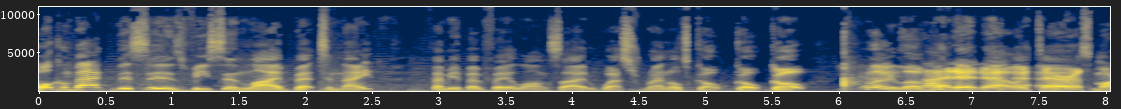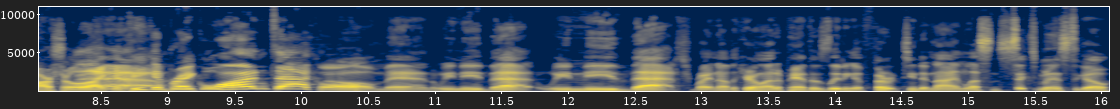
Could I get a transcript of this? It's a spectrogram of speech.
Welcome back. This is VSIN Live Bet Tonight. Femi Abebefe alongside Wes Reynolds. Go, go, go. Really love did uh, with Terrace Marshall. Like, if he could break one tackle. Oh, man. We need that. We need that. Right now, the Carolina Panthers leading at 13 to 9, less than six minutes to go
